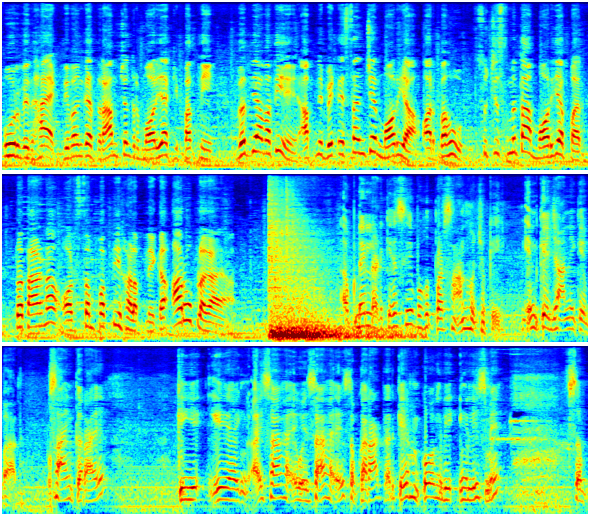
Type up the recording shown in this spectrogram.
पूर्व विधायक दिवंगत रामचंद्र मौर्य की पत्नी विद्यावती ने अपने बेटे संजय मौर्य और बहू सुचिस्मिता मौर्य पर प्रताड़ना और संपत्ति हड़पने का आरोप लगाया। अपने लड़के से बहुत परेशान हो चुकी। इनके जाने के बाद साइन कराए कि ये ये ऐसा है वैसा है सब करा करके हमको इंग्लिश में सब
